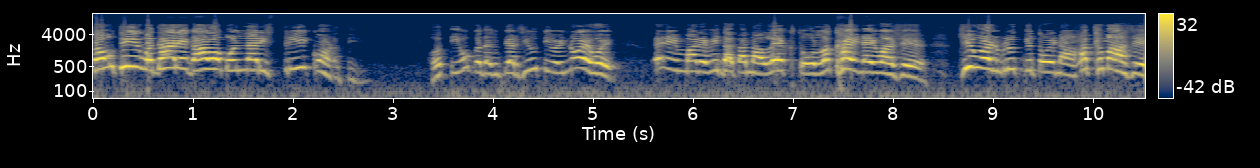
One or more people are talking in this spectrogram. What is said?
સૌથી વધારે ગાળો બોલનારી સ્ત્રી કોણ હતી? હતી હો કદાચ અત્યારે જીવતી હોય નોય હોય. એની મારે વિધાતાના લેખ તો લખાઈને આવ્યા છે. જીવન મૃત્યુ તો એના હાથમાં છે.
